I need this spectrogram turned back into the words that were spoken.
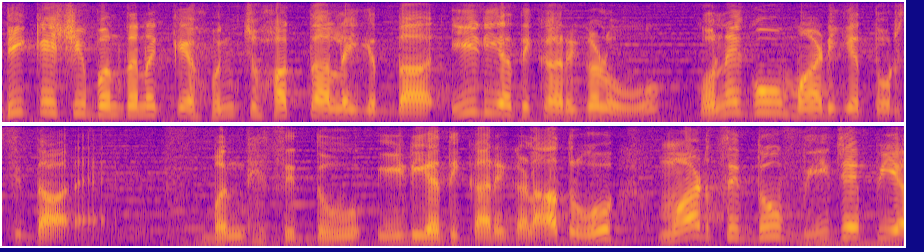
ಡಿಕೆಶಿ ಬಂಧನಕ್ಕೆ ಹೊಂಚು ಹಾಕ್ತಲೇ ಇದ್ದ ಇಡಿ ಅಧಿಕಾರಿಗಳು ಕೊನೆಗೂ ಮಾಡಿಗೆ ತೋರಿಸಿದ್ದಾರೆ. ಬಂಧಿಸಿದ್ದು ಇಡಿ ಅಧಿಕಾರಿಗಳಾದರೂ ಮಾಡಿಸಿದ್ದು ಬಿಜೆಪಿಯ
